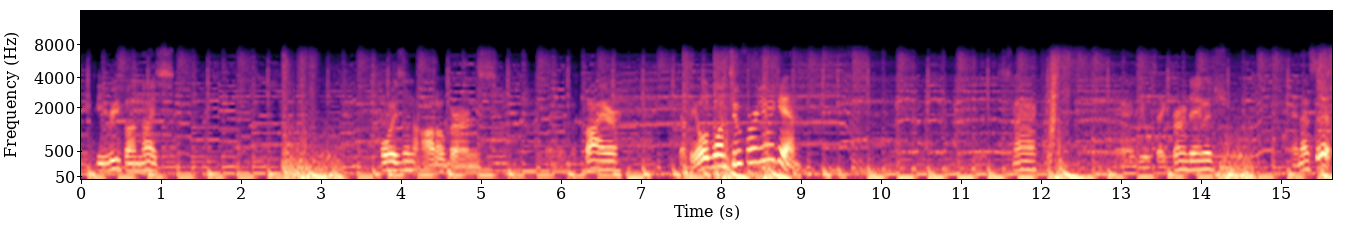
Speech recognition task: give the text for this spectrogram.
AP refund, nice. Poison, auto burns, fire. Got the old one too for you again. Smack. And you'll take burn damage. And that's it.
